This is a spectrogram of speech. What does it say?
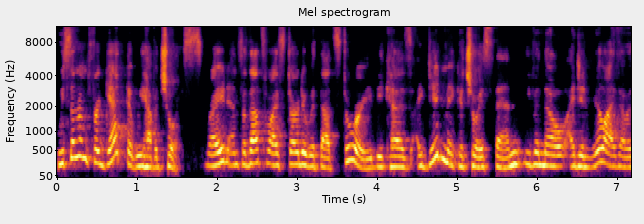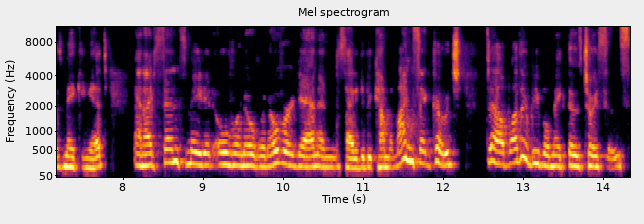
we sometimes forget that we have a choice, right? And so that's why I started with that story because I did make a choice then, even though I didn't realize I was making it. And I've since made it over and over and over again and decided to become a mindset coach to help other people make those choices.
